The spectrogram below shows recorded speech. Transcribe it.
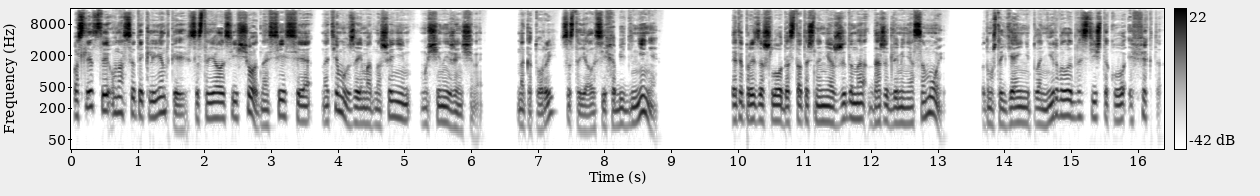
Впоследствии у нас с этой клиенткой состоялась еще одна сессия на тему взаимоотношений мужчины и женщины, на которой состоялось их объединение. Это произошло достаточно неожиданно даже для меня самой, потому что я и не планировала достичь такого эффекта.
